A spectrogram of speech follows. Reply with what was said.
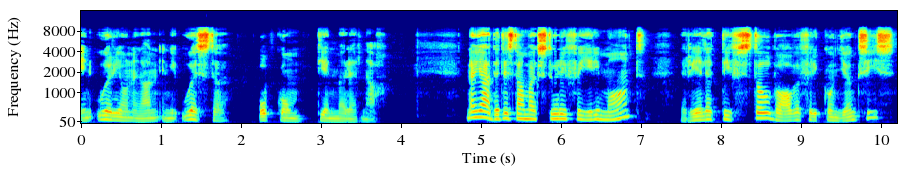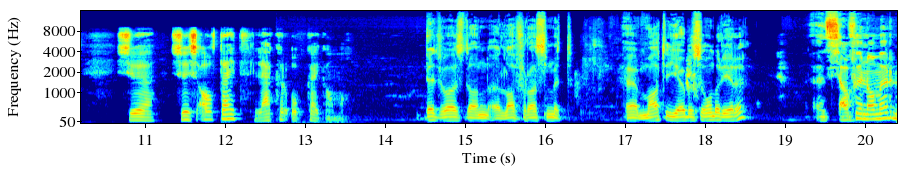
en Orion en dan in die ooste opkom teen middernag. Nou ja, dit is dan my storie vir hierdie maand. Relatief stil behalwe vir die konjunksies. So soos altyd lekker opkyk almal. Dit was dan 'n uh, lafras met uh, mate jou besonderhede. 'n Selfoonnommer 0836257154.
